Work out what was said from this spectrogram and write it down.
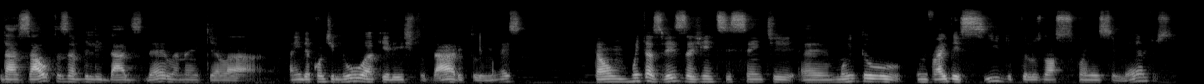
das altas habilidades dela, né, que ela ainda continua a querer estudar e tudo mais. Então, muitas vezes a gente se sente é, muito envaidecido pelos nossos conhecimentos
